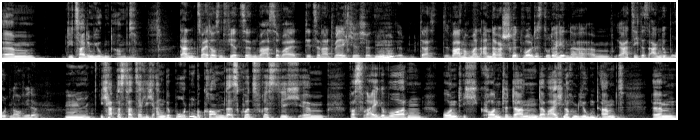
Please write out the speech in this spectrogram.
ähm, die Zeit im Jugendamt. Dann 2014 war es soweit Dezernat Weltkirche. Mhm. Äh, Das war nochmal ein anderer Schritt. Wolltest du dahin? Da, ähm, hat sich das angeboten auch wieder? Ich habe das tatsächlich angeboten bekommen. Da ist kurzfristig ähm, was frei geworden und ich konnte dann, da war ich noch im Jugendamt, ähm,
